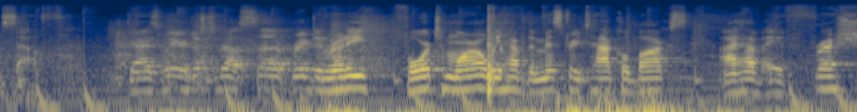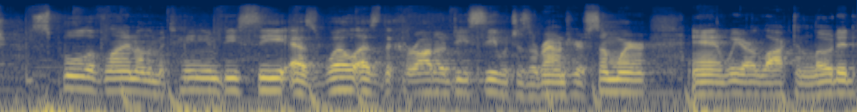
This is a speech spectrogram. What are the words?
south. Guys, we are just about set up, rigged, and ready for tomorrow. We have the mystery tackle box. I have a fresh spool of line on the Metanium DC as well as the Curado DC, which is around here somewhere, and we are locked and loaded.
